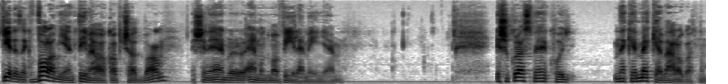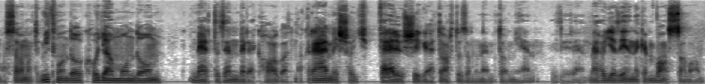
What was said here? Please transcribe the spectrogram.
kérdezek valamilyen témával kapcsolatban, és én el- elmondom a véleményem. És akkor azt mondják, hogy nekem meg kell válogatnom a szavamat, hogy mit mondok, hogyan mondom, mert az emberek hallgatnak rám, és hogy felelősséggel tartozom, nem tudom milyen, izére, mert hogy az én nekem van szavam.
